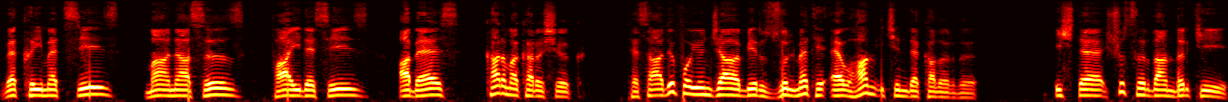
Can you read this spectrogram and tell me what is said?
ve kıymetsiz, manasız, faydasız, abes, karma karışık, tesadüf oyuncağı bir zulmeti evham içinde kalırdı. İşte şu sırdandır ki,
